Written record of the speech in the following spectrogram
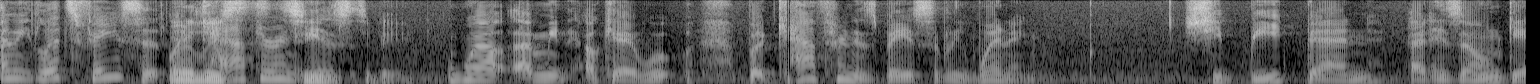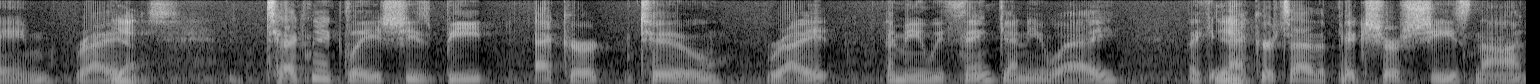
I mean, let's face it. Or Like at least Catherine seems is, to be. Well, I mean, okay, well, but Catherine is basically winning. She beat Ben at his own game, right? Yes. Technically, she's beat Eckhardt too, right? I mean, we think anyway. Like Yeah. Eckhardt's out of the picture, she's not.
